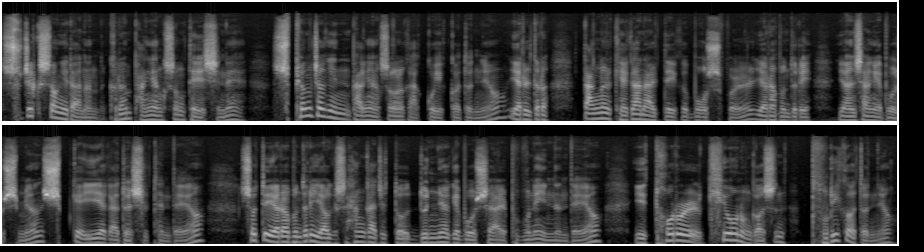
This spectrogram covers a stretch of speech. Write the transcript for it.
수직성이라는 그런 방향성 대신에 수평적인 방향성을 갖고 있거든요. 예를 들어 땅을 개간할 때그 모습을 여러분들이 연상해 보시면 쉽게 이해가 되실 텐데요. 소띠 여러분들이 여기서 한 가지 또 눈여겨 보셔야 할 부분이 있는데요. 이 토를 키우는 것은 불이거든요.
